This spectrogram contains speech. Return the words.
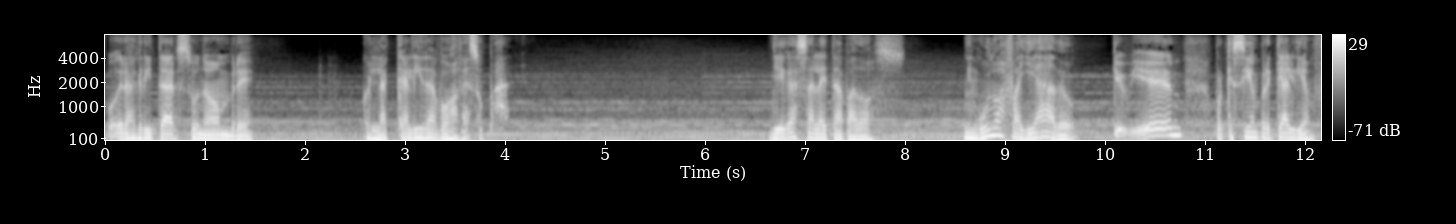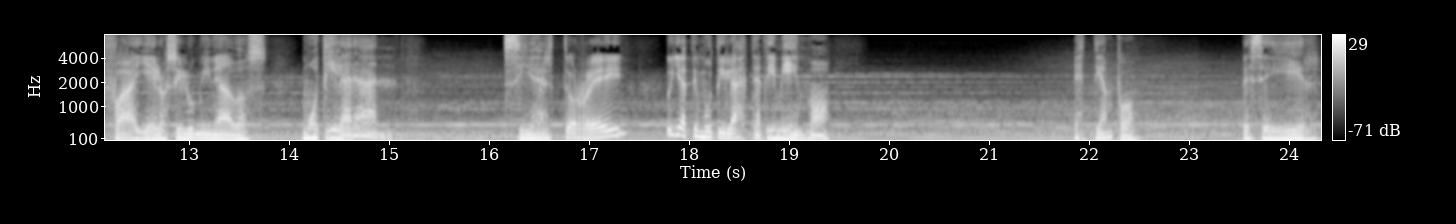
Podrás gritar su nombre con la cálida voz de su padre. Llegas a la etapa 2. Ninguno ha fallado Qué bien, porque siempre que alguien falle, los iluminados mutilarán. ¿Cierto, Rey? Tú ya te mutilaste a ti mismo. Es tiempo de seguir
